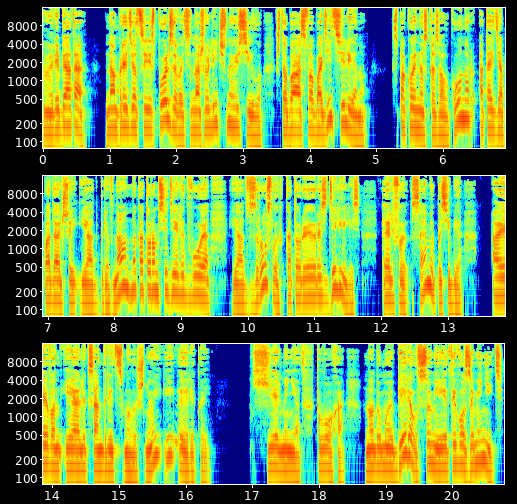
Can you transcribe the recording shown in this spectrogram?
«Ребята, нам придется использовать нашу личную силу, чтобы освободить Селену», спокойно сказал Конор, отойдя подальше и от бревна, на котором сидели двое, и от взрослых, которые разделились, эльфы сами по себе, а Эван и Александрит с малышней и Эрикой. «Хельми нет, плохо, но, думаю, Берил сумеет его заменить».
